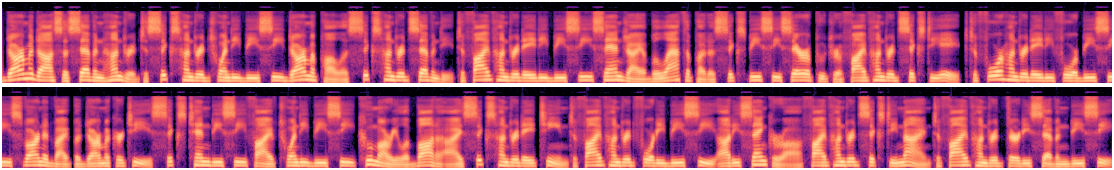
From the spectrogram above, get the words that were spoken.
Dharmadasa 700 to 620 BC Dharmapala 670 to 580 BC Sanjaya Balathapada 6 BC Saraputra 568 to 484 BC Svarnadvipa Dharmakirti 610 BC 520 BC Kumarila Bada I 618 to 540 BC Adi Sankara 569 to 537 BC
